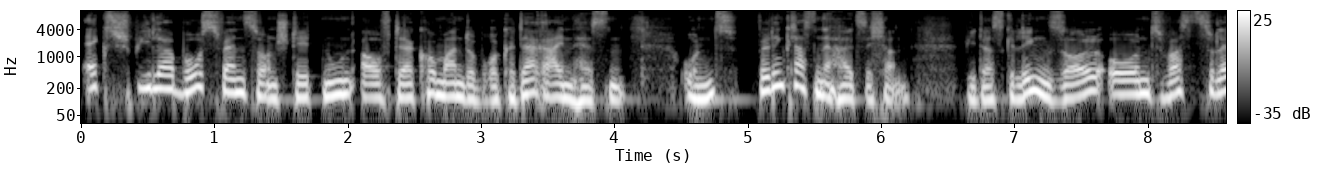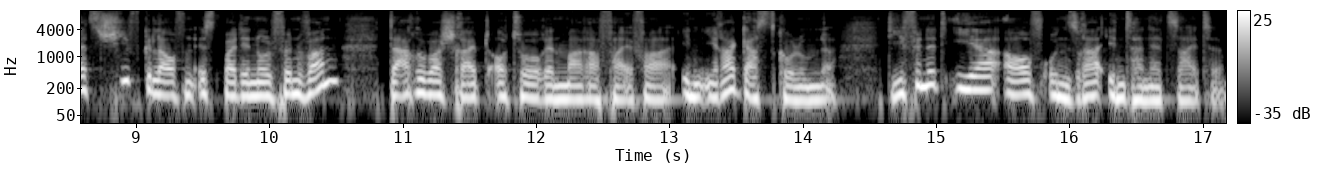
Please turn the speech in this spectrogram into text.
Ex-Spieler Bo Svensson steht nun auf der Kommandobrücke der Rheinhessen und will den Klassenerhalt sichern. Wie das gelingen soll und was zuletzt schiefgelaufen ist bei den 05ern, darüber schreibt Autorin Mara Pfeiffer in ihrer Gastkolumne. Die findet ihr auf unserer Internetseite.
